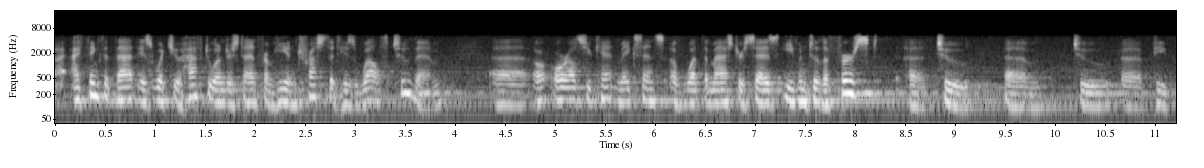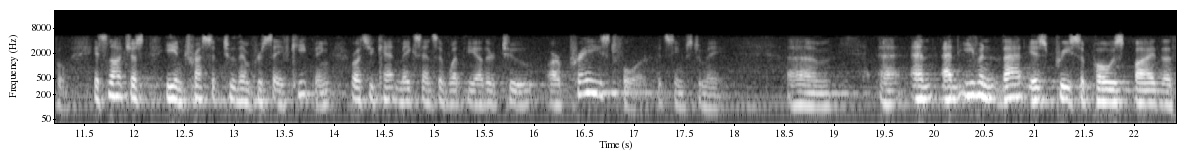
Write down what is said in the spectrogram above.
I- I think that that is what you have to understand from he entrusted his wealth to them, uh, or, or else you can't make sense of what the master says even to the first uh, two, um, two uh, people. It's not just he entrusts it to them for safekeeping, or else you can't make sense of what the other two are praised for, it seems to me. Um, and, and even that is presupposed by the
